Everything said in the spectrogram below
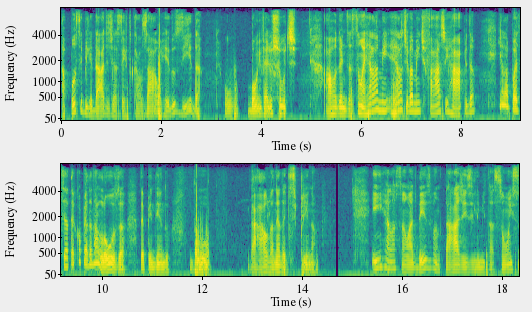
A possibilidade de acerto causal é reduzida, o bom e velho chute. A organização é relativamente fácil e rápida e ela pode ser até copiada na lousa, dependendo do, da aula, né, da disciplina. Em relação a desvantagens e limitações,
